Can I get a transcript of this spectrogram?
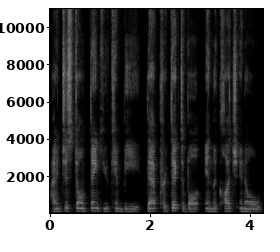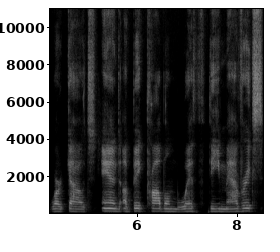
I just don't think you can be that predictable in the clutch and it'll work out. And a big problem with the Mavericks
